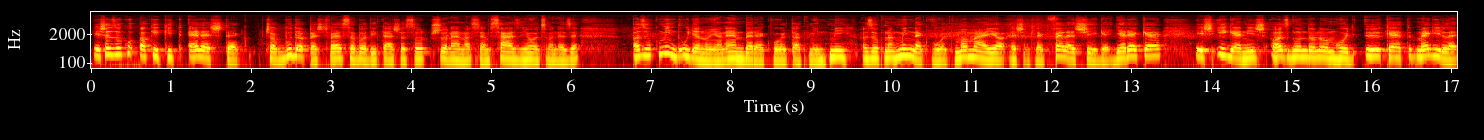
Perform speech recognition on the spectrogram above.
És azok, akik itt elestek, csak Budapest felszabadítása során azt hiszem 180 ezer, azok mind ugyanolyan emberek voltak, mint mi, azoknak mindnek volt mamája, esetleg felesége, gyereke, és igenis azt gondolom, hogy őket megille,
